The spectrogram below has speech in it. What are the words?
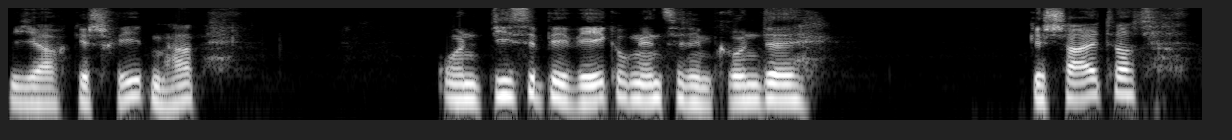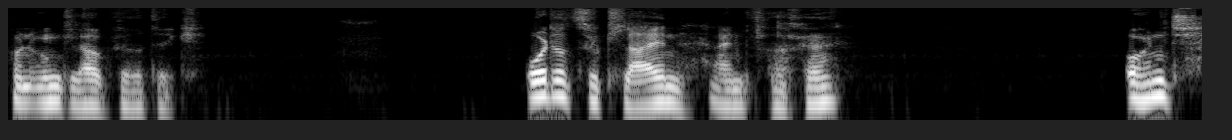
die ich auch geschrieben habe. Und diese Bewegungen sind im Grunde gescheitert und unglaubwürdig. Oder zu klein einfach. Und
